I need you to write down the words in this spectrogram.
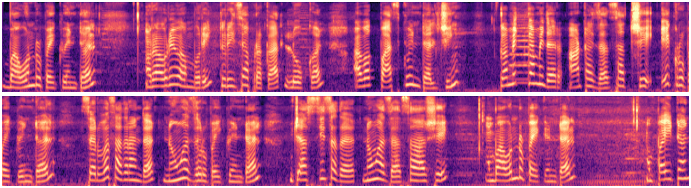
बावन्न रुपये क्विंटल. रावरी बांबोरी तुरीचा प्रकार लोकल आवक पाच क्विंटलची कमीत कमी दर आठ हजार सातशे एक रुपये क्विंटल सर्वसाधारण दर नऊ हजार रुपये क्विंटल जास्तीचा दर नऊ हजार सहाशे बावन्न रुपये क्विंटल. पैठण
